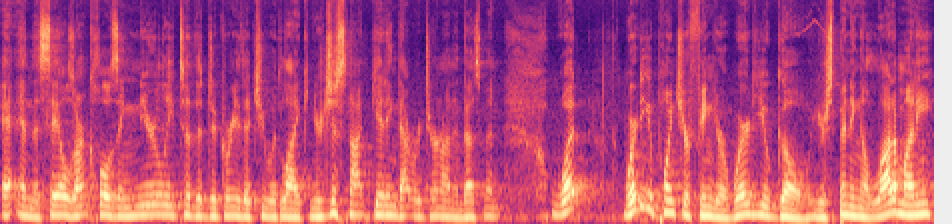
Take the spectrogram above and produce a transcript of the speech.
and the sales aren't closing nearly to the degree that you would like and you're just not getting that return on investment. What where do you point your finger? Where do you go? You're spending a lot of money.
